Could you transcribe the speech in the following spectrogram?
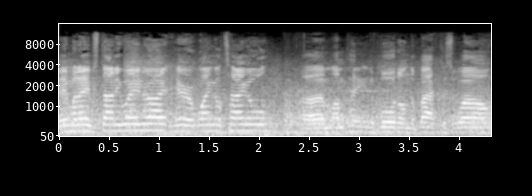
Hey, my name's Danny Wainwright here at Wangle Tangle. Um, I'm painting the board on the back as well.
